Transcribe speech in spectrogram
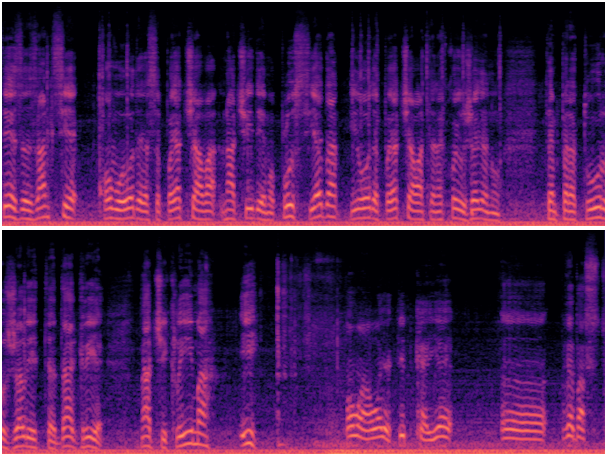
te zazancije ovo je ovdje da se pojačava, znači idemo plus 1 i ovdje pojačavate na koju željenu temperaturu želite da grije. Znači klima i ova ovdje tipka je e, webasto.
